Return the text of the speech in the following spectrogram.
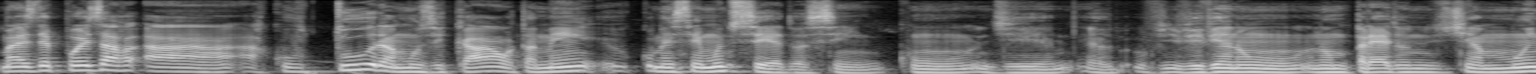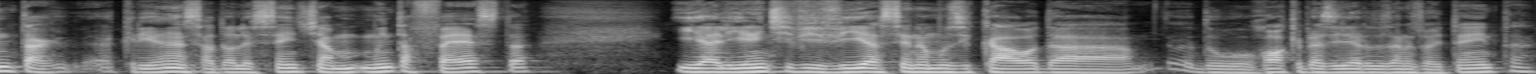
Mas depois a, a, a, cultura musical também eu comecei muito cedo, assim, com de eu vivia num, num prédio onde tinha muita criança, adolescente, tinha muita festa. E ali a gente vivia a cena musical da, do rock brasileiro dos anos 80,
